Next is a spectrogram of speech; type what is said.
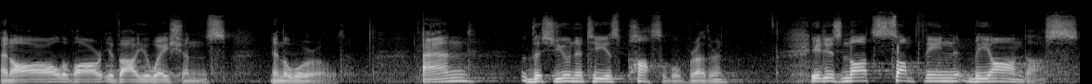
and all of our evaluations in the world. And this unity is possible, brethren. It is not something beyond us.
